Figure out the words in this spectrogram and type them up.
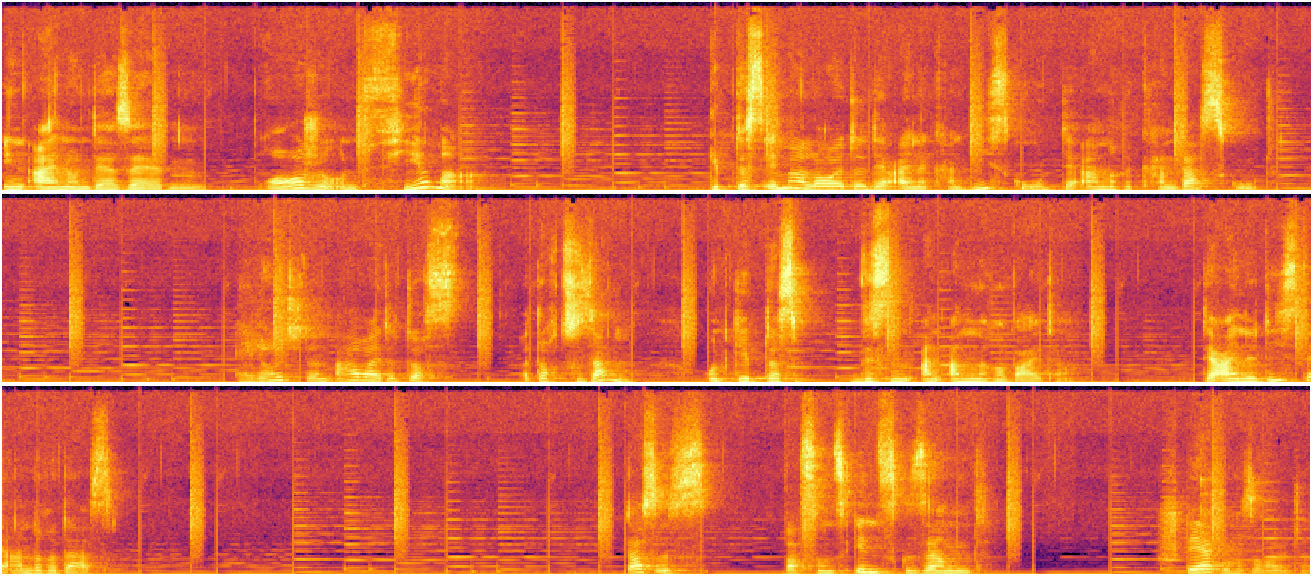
in ein und derselben Branche und Firma gibt es immer Leute, der eine kann dies gut, der andere kann das gut. Ey Leute, dann arbeitet das doch zusammen und gebt das Wissen an andere weiter. Der eine dies, der andere das. Das ist, was uns insgesamt stärken sollte.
